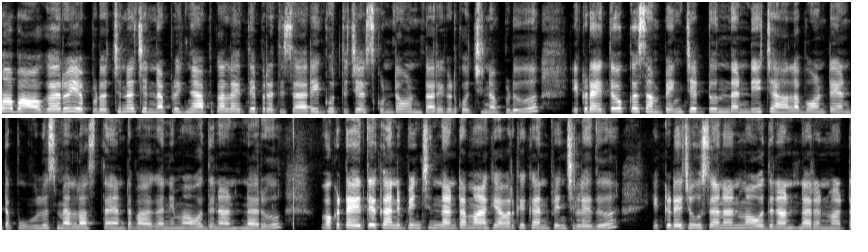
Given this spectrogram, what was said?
మా బావగారు ఎప్పుడొచ్చినా చిన్నప్పుడు జ్ఞాపకాలు అయితే ప్రతిసారి గుర్తు చేసుకుంటూ ఉంటారు ఇక్కడికి వచ్చినప్పుడు ఇక్కడైతే ఒక సంపెంగ చెట్టు ఉందండి. చాలా బాగుంటాయంట. పువ్వులు స్మెల్ వస్తాయంట బాగానే మా వదిన అంటున్నారు. ఒకటైతే కనిపించిందంట. మాకెవరికి కనిపించలేదు. ఇక్కడే చూశానని మా వదిన అంటున్నారనమాట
